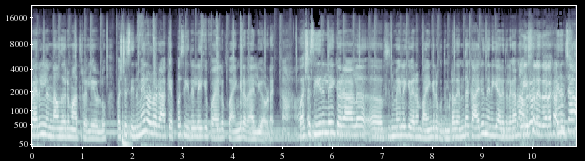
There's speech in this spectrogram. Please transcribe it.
വിരലിൽ ഉണ്ടാവുന്നവർ മാത്രമല്ലേ ഉള്ളൂ. പക്ഷെ സിനിമയിലുള്ള ഒരാൾക്ക് എപ്പോ സീരിയലിലേക്ക് പോയാലും ഭയങ്കര വാല്യൂ അവിടെ. പക്ഷെ സീരിയലിലേക്ക് ഒരാൾ സിനിമയിലേക്ക് വരാൻ ഭയങ്കര ബുദ്ധിമുട്ട്. അത് എന്താ കാര്യം എന്ന് എനിക്ക് അറിയത്തില്ല കാരണം വെച്ചാൽ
